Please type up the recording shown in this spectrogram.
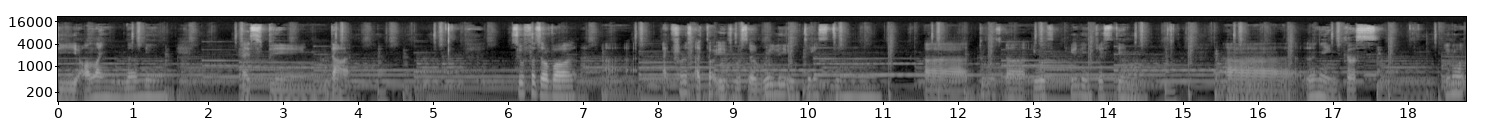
the online learning has been done. So first of all, uh, at first I thought it was a really interesting uh. Uh, it was really interesting uh, learning because you know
